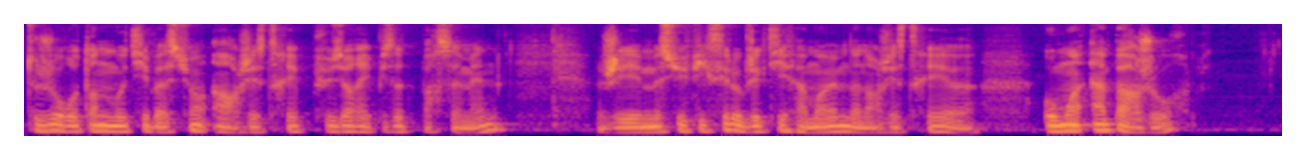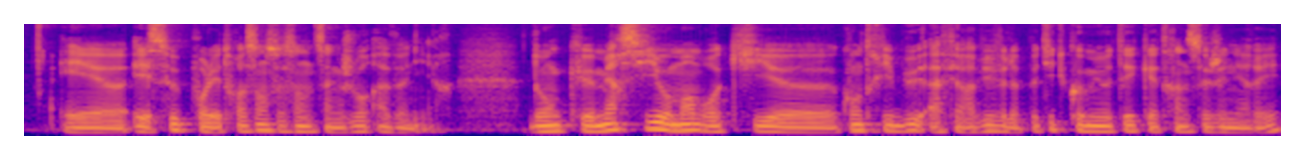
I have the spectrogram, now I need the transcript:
toujours autant de motivation à enregistrer plusieurs épisodes par semaine. Je me suis fixé l'objectif à moi-même d'en enregistrer au moins un par jour. Euh, et, ce pour les 365 jours à venir. Donc euh, merci aux membres qui euh, contribuent à faire vivre la petite communauté qui est en train de se générer.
